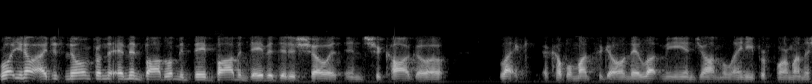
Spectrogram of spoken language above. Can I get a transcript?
Well, you know, I just know them from the, and then Bob let me. They, Bob and David did a show at- in Chicago, like a couple months ago, and they let me and John Mulaney perform on the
